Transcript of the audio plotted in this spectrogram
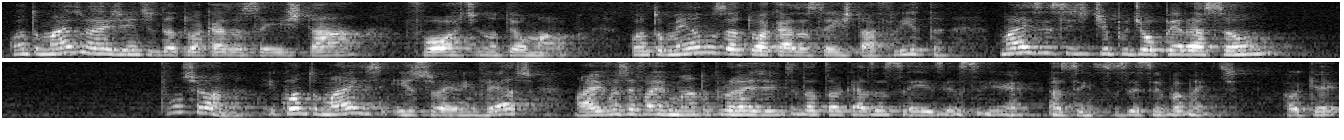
Quanto mais o regente da tua casa 6 está forte no teu mapa, quanto menos a tua casa 6 está aflita, mais esse tipo de operação funciona. E quanto mais isso é o inverso, mais você faz manto para o regente da tua casa 6 e assim, assim sucessivamente. Ok?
